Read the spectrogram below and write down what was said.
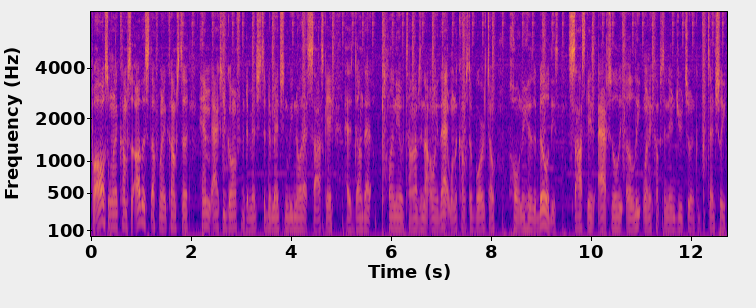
But also when it comes to other stuff, when it comes to him actually going from dimension to dimension, we know that Sasuke has done that plenty of times. And not only that, when it comes to Boruto honing his abilities, Sasuke is absolutely elite when it comes to ninjutsu and could potentially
